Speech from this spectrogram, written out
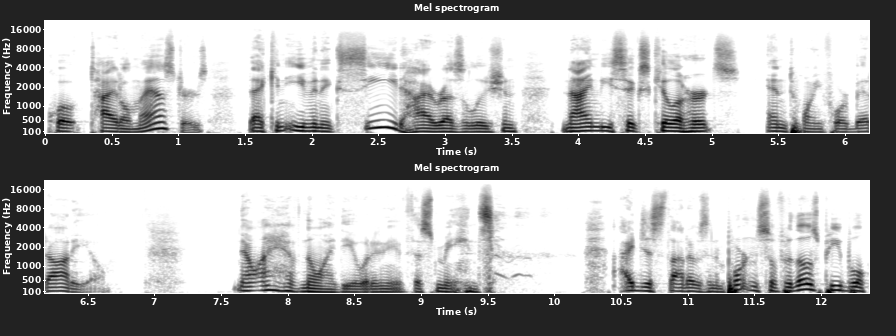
quote Tidal Masters that can even exceed high resolution 96 kilohertz and 24-bit audio. Now, I have no idea what any of this means. I just thought it was important. So, for those people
